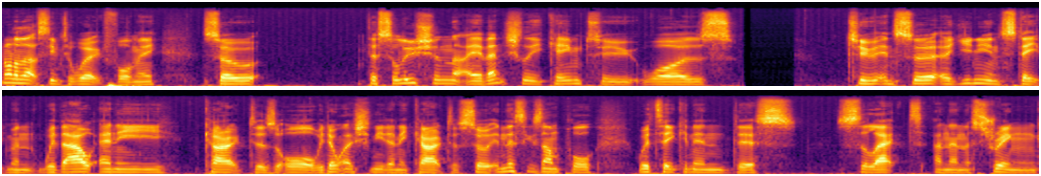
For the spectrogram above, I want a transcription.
None of that seemed to work for me, so the solution that I eventually came to was to insert a union statement without any characters at all. We don't actually need any characters. So in this example, we're taking in this select and then the string.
